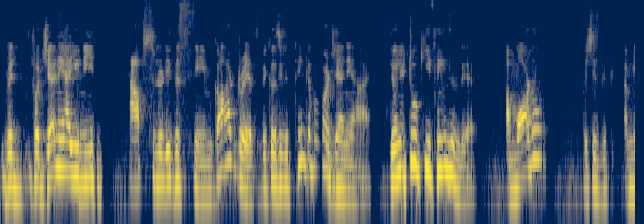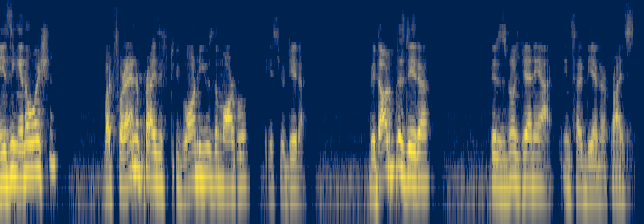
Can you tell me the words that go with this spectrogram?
With, for Gen AI, you need absolutely the same guardrails because if you think about Gen AI, the only two key things in there, a model, which is the amazing innovation, But for enterprise, if you want to use the model, it's your data. Without this data, there is no Gen AI inside the enterprise.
